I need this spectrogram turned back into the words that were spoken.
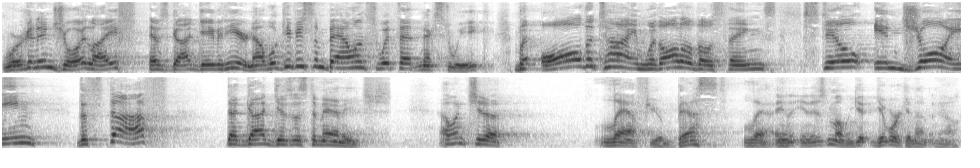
We're going to enjoy life as God gave it here. Now, we'll give you some balance with that next week, but all the time with all of those things, still enjoying the stuff that God gives us to manage. I want you to laugh your best laugh. In, in just a moment, get, get working on it now.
